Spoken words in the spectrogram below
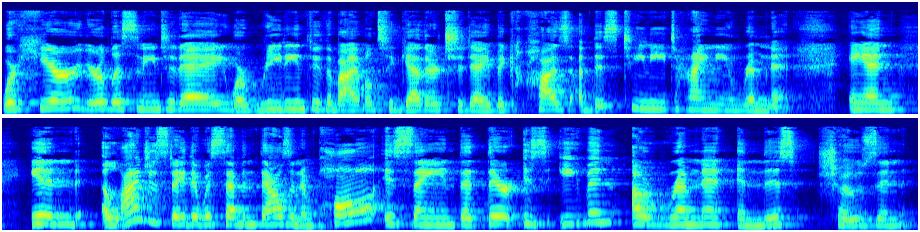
We're here, you're listening today, we're reading through the Bible together today because of this teeny tiny remnant. And in Elijah's day, there was 7,000. And Paul is saying that there is even a remnant in this chosen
